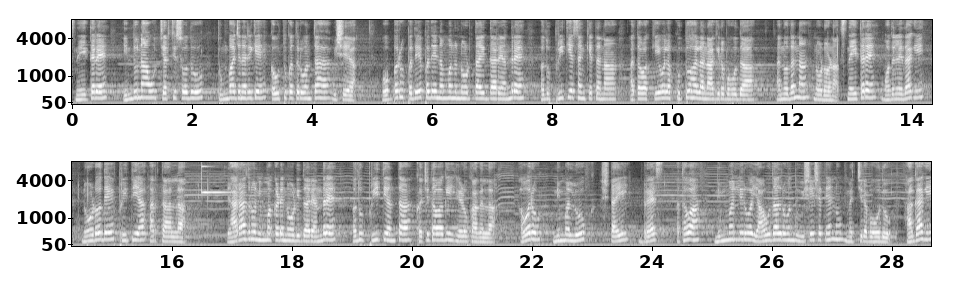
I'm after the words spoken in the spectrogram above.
ಸ್ನೇಹಿತರೆ, ಇಂದು ನಾವು ಚರ್ಚಿಸೋದು ತುಂಬ ಜನರಿಗೆ ಕೌತುಕ ತರುವಂತಹ ವಿಷಯ. ಒಬ್ಬರು ಪದೇ ಪದೇ ನಮ್ಮನ್ನು ನೋಡ್ತಾ ಇದ್ದಾರೆ ಅಂದರೆ ಅದು ಪ್ರೀತಿಯ ಸಂಕೇತನ ಅಥವಾ ಕೇವಲ ಕುತೂಹಲನಾಗಿರಬಹುದಾ ಅನ್ನೋದನ್ನ ನೋಡೋಣ. ಸ್ನೇಹಿತರೆ, ಮೊದಲನೇದಾಗಿ, ನೋಡೋದೇ ಪ್ರೀತಿಯ ಅರ್ಥ ಅಲ್ಲ. ಯಾರಾದರೂ ನಿಮ್ಮ ಕಡೆ ನೋಡಿದ್ದಾರೆ ಅಂದರೆ ಅದು ಪ್ರೀತಿ ಅಂತ ಖಚಿತವಾಗಿ ಹೇಳೋಕ್ಕಾಗಲ್ಲ ಅವರು ನಿಮ್ಮ ಲುಕ್, ಸ್ಟೈಲ್, ಡ್ರೆಸ್ ಅಥವಾ ನಿಮ್ಮಲ್ಲಿರುವ ಯಾವುದಾದ್ರೂ ಒಂದು ವಿಶೇಷತೆಯನ್ನು ಮೆಚ್ಚಿರಬಹುದು ಹಾಗಾಗಿ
